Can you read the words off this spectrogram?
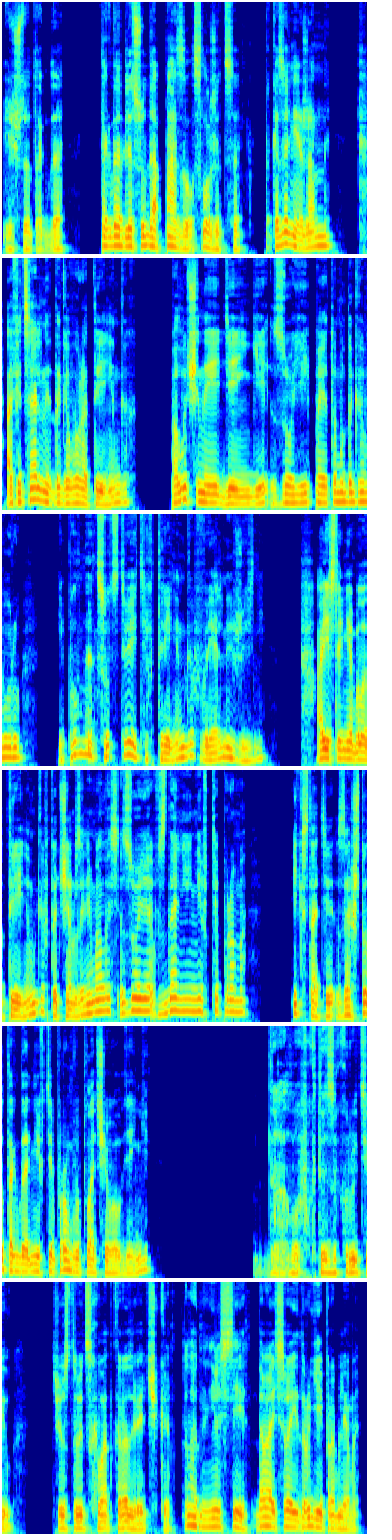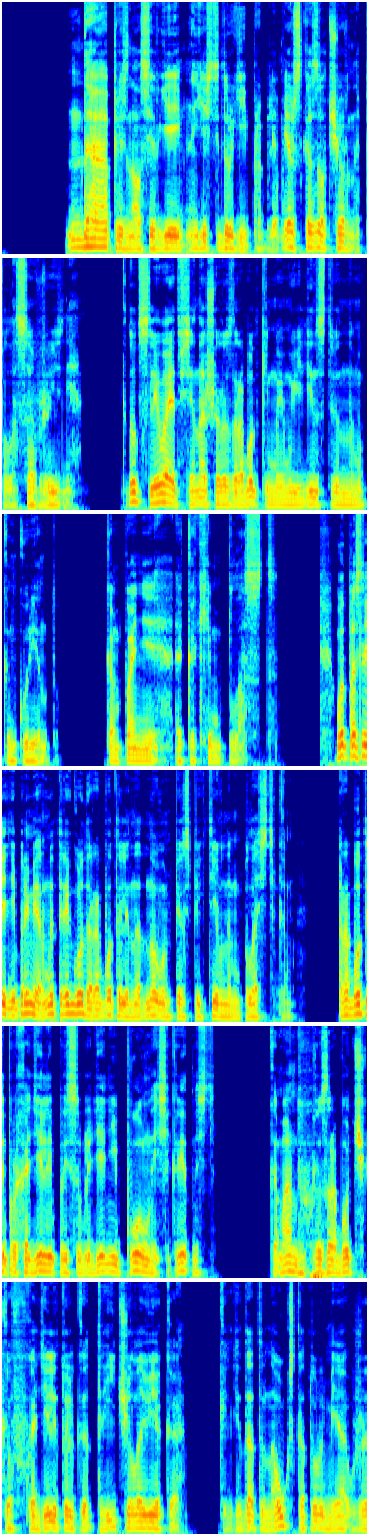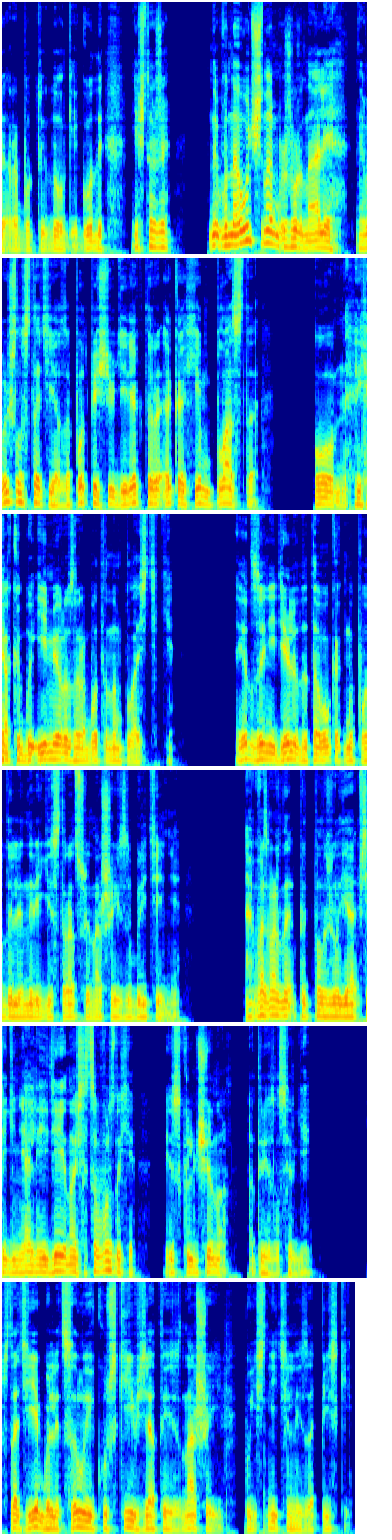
И что тогда? Тогда для суда пазл сложится. Показания Жанны, официальный договор о тренингах, полученные деньги Зоей по этому договору и полное отсутствие этих тренингов в реальной жизни. А если не было тренингов, то чем занималась Зоя в здании нефтепрома? И, кстати, за что тогда нефтепром выплачивал деньги? Да, ловко ты закрутил. Чувствует схватка разведчика. Ладно, не льсти, давай свои другие проблемы. — Да, — признал Сергей, — есть и другие проблемы. Я же сказал, черная полоса в жизни. Кто-то сливает все наши разработки моему единственному конкуренту — компании «Экохимпласт». Вот последний пример. Мы три года работали над новым перспективным пластиком. Работы проходили при соблюдении полной секретности. В команду разработчиков входили только три человека, кандидаты наук, с которыми я уже работаю долгие годы. И что же? В научном журнале вышла статья за подписью директора Экохимпласта о якобы ими разработанном пластике. Это за неделю до того, как мы подали на регистрацию наше изобретение. Возможно, предположил я, все гениальные идеи носятся в воздухе. Исключено, отрезал Сергей. В статье были целые куски, взятые из нашей пояснительной записки.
